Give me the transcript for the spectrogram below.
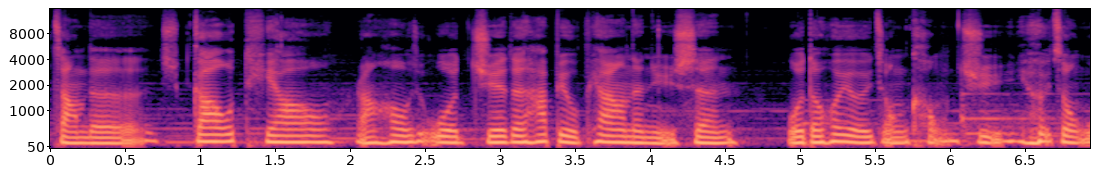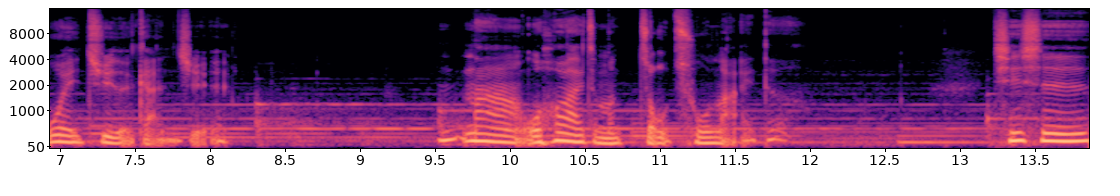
长得高挑，然后我觉得她比我漂亮的女生，我都会有一种恐惧，有一种畏惧的感觉。那我后来怎么走出来的？其实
